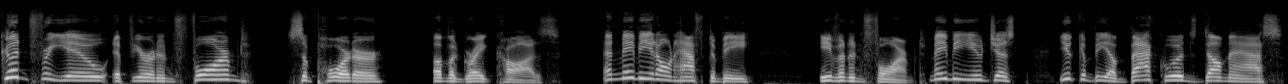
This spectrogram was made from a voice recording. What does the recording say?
good for you if you're an informed supporter of a great cause. And maybe you don't have to be even informed. Maybe you just you could be a backwoods dumbass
